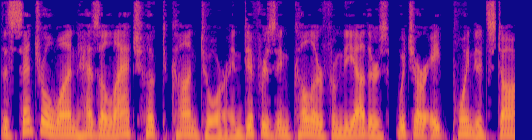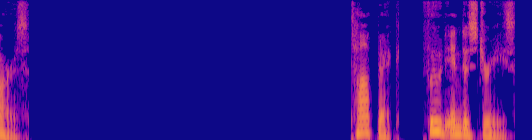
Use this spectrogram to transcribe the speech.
The central one has a latch-hooked contour and differs in color from the others, which are eight-pointed stars. Food industries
